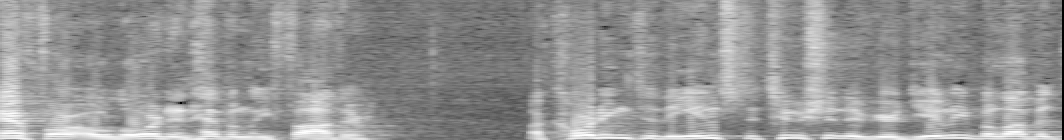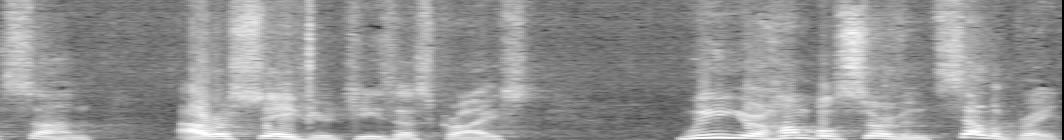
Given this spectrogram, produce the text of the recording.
Therefore, O Lord and Heavenly Father, according to the institution of your dearly beloved Son, our Savior, Jesus Christ, we, your humble servants, celebrate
